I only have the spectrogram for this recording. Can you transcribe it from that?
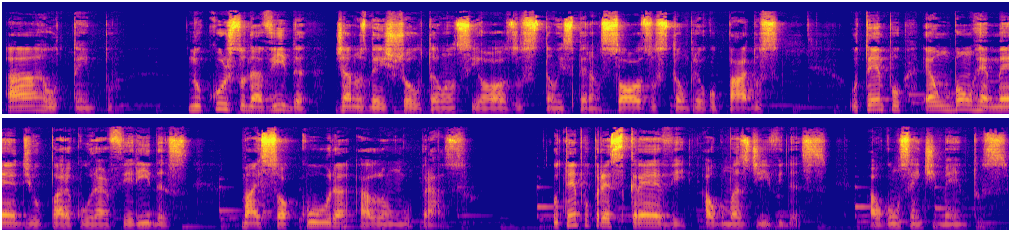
Ah, o tempo! No curso da vida, já nos deixou tão ansiosos, tão esperançosos, tão preocupados. O tempo é um bom remédio para curar feridas, mas só cura a longo prazo. O tempo prescreve algumas dívidas, alguns sentimentos.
